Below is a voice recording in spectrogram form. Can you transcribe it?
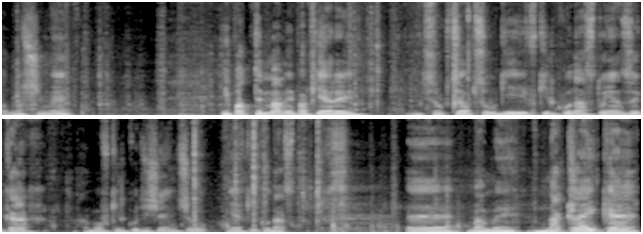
Podnosimy. I pod tym mamy papiery, instrukcja obsługi w kilkunastu językach, albo w kilkudziesięciu, nie w kilkunastu. E, mamy naklejkę e,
